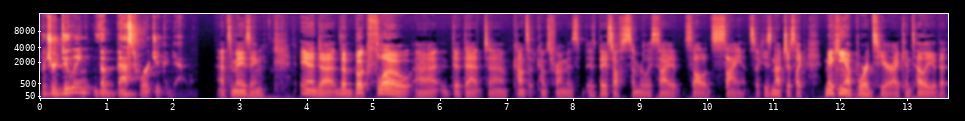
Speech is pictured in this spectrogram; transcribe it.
but you're doing the best words you can get. That's amazing and uh, the book flow uh, that that uh, concept comes from is is based off some really solid science. So he's not just like making up words here. I can tell you that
